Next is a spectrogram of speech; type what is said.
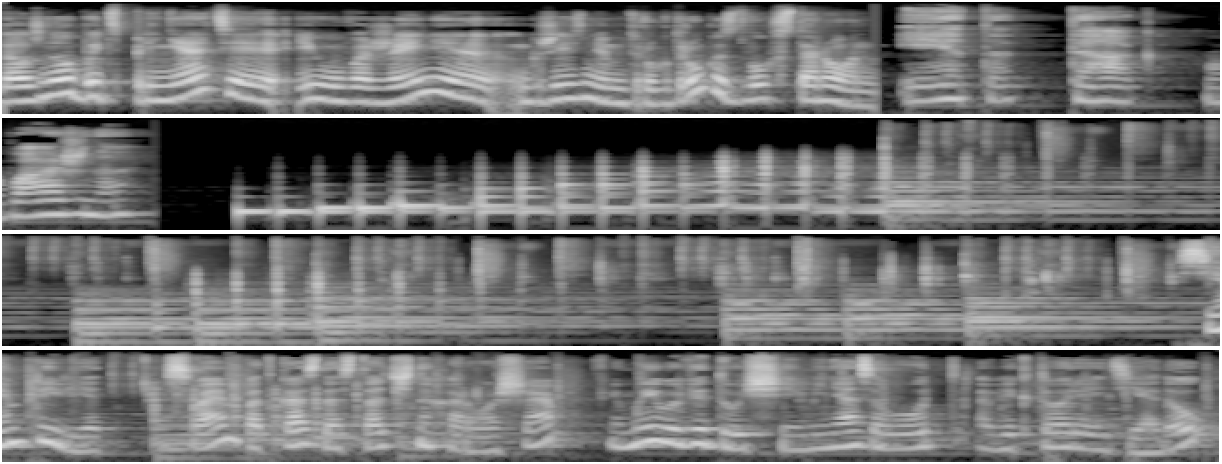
Должно быть принятие и уважение к жизням друг друга с двух сторон. И это так важно. Всем привет! С вами подкаст «Достаточно хорошая» и мы его ведущие. Меня зовут Виктория Дедул.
